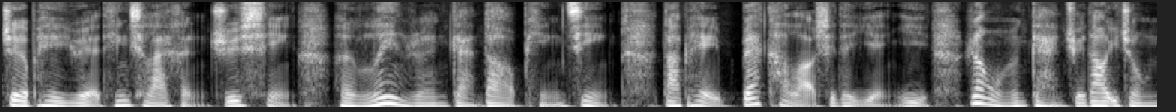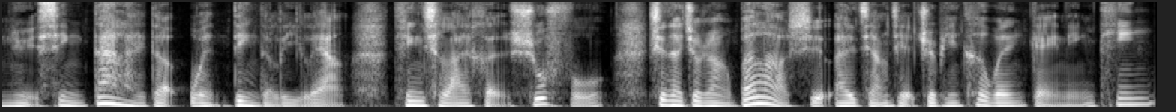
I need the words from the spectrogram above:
这个配乐听起来很知性，很令人感到平静。搭配 Becca 老师的演绎，让我们感觉到一种女性带来的稳定的力量，听起来很舒服。现在就让班老师来讲解这篇课文给您听。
